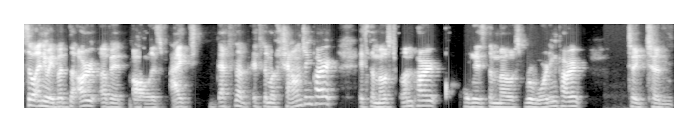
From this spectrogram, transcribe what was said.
so anyway, but the art of it all is I that's the it's the most challenging part. It's the most fun part. It is the most rewarding part to to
